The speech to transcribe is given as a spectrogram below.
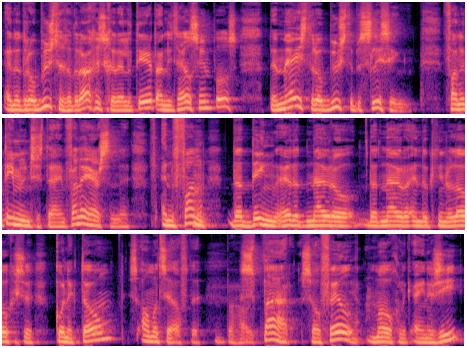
En het robuuste gedrag is gerelateerd aan iets heel simpels. De meest robuuste beslissing van het immuunsysteem, van de hersenen... en van dat ding, hè, dat, neuro, dat neuroendocrinologische connectoom... is allemaal hetzelfde. Behoud. Spaar zoveel Ja. mogelijk energie...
